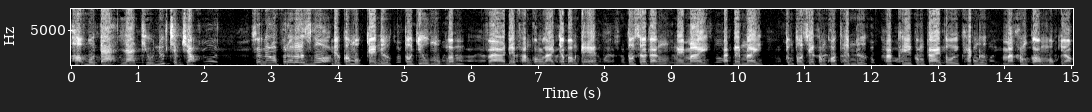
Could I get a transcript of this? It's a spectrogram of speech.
họ mô tả là thiếu nước trầm trọng. Nếu có một chai nước, tôi chỉ uống một ngụm và để phần còn lại cho bọn trẻ. Tôi sợ rằng ngày mai hoặc đêm nay chúng tôi sẽ không có thêm nước hoặc khi con trai tôi khát nước mà không còn một giọt.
